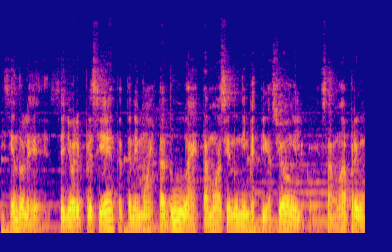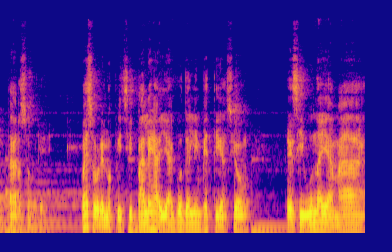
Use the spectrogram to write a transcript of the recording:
Diciéndole, señor expresidente, tenemos estas dudas, estamos haciendo una investigación y le comenzamos a preguntar sobre pues sobre los principales hallazgos de la investigación, recibo una llamada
